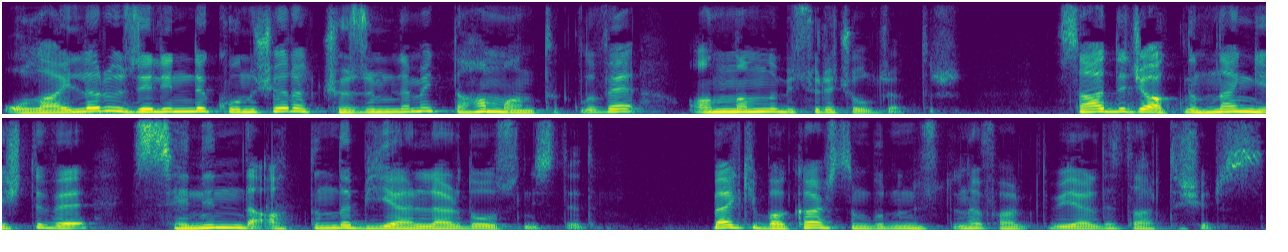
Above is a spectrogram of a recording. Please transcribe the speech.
olaylar özelinde konuşarak çözümlemek daha mantıklı ve anlamlı bir süreç olacaktır. Sadece aklımdan geçti ve senin de aklında bir yerlerde olsun istedim. Belki bakarsın bunun üstüne farklı bir yerde tartışırız.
